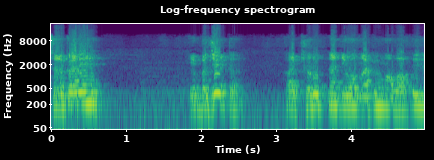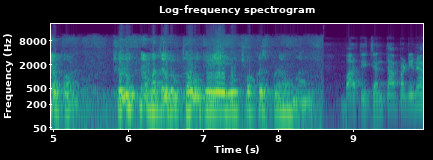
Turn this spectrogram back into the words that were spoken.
સરકારે એ બજેટ ખેડૂતના જેવો માધ્યમમાં વાપરીને પણ ખેડૂતને મદદરૂપ થવું જોઈએ એવું ચોક્કસપણે હું માનું છું. ભારતીય જનતા પાર્ટીના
